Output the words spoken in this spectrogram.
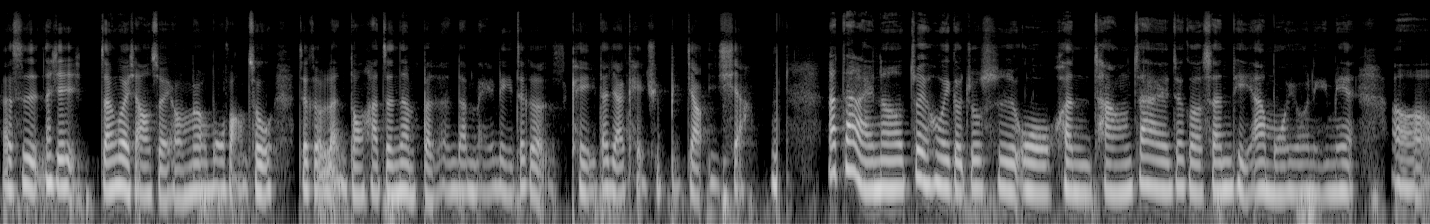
而是那些专柜香水有没有模仿出这个冷冻它真正本人的美丽？这个可以，大家可以去比较一下。那再来呢，最后一个就是我很常在这个身体按摩油里面，呃，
